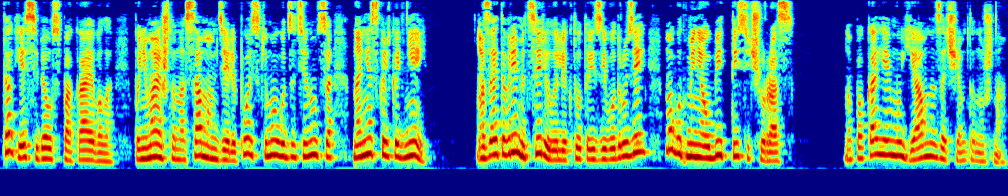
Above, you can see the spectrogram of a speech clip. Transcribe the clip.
Так я себя успокаивала, понимая, что на самом деле поиски могут затянуться на несколько дней. А за это время Цирил или кто-то из его друзей могут меня убить тысячу раз. Но пока я ему явно зачем-то нужна.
